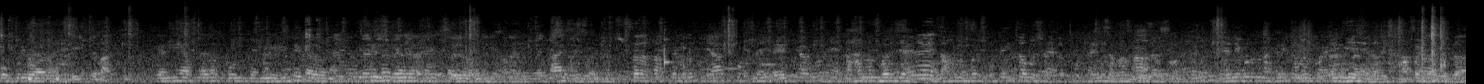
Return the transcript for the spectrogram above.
Kopri war office त्यांनी आपल्याला फोन केला सर आता आपल्याकडे या कुठल्याही दहा नंबर जे दहा नंबर कुठेही चालू शकतात कुठल्याही सभा जेणेकरून नागरिकांना हा पहिला मुद्दा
